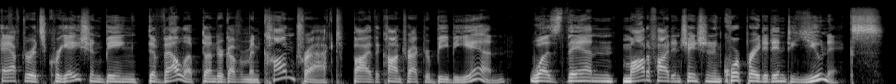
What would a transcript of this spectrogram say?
after its creation being developed under government contract by the contractor BBN, was then modified and changed and incorporated into Unix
